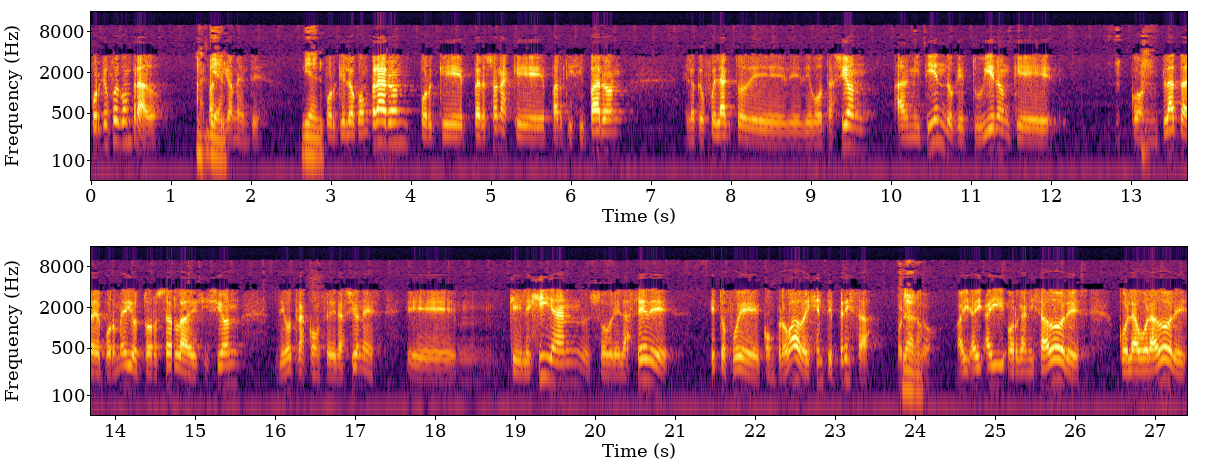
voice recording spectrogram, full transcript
Porque fue comprado, ah, básicamente. Bien. Porque lo compraron, porque personas que participaron en lo que fue el acto de votación, admitiendo que tuvieron que con plata de por medio torcer la decisión de otras confederaciones eh, que elegían sobre la sede, esto fue comprobado, hay gente presa por claro. Hay, hay, organizadores, colaboradores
